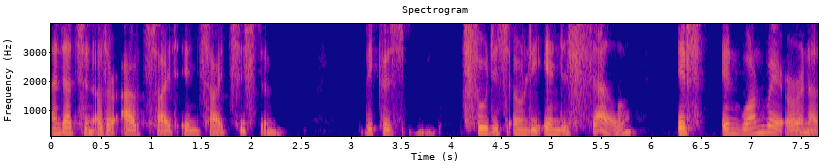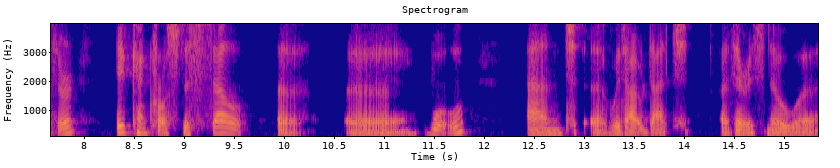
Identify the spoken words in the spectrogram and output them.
and that's another outside inside system because food is only in the cell if, in one way or another, it can cross the cell uh, uh, wall, and uh, without that, uh, there is no uh,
